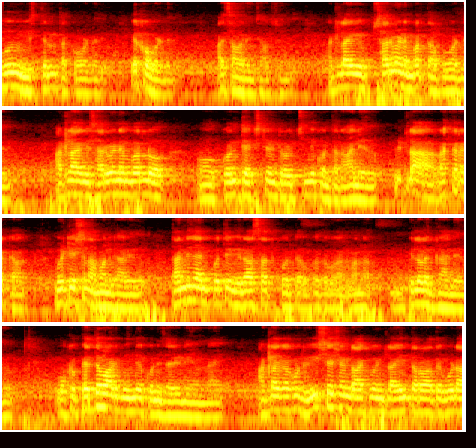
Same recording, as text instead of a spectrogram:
భూమి విస్తీర్ణం తక్కువ పడ్డది ఎక్కువ పడ్డది అది సవరించాల్సి ఉంది. అట్లాగే సర్వే నెంబర్ తప్పు పడ్డది అట్లాగే సర్వే నెంబర్లో uh, కొంత ఎక్స్టెంట్ వచ్చింది కొంత రాలేదు. ఇట్లా రకరకాల మ్యూటేషన్ అమలు కాలేదు. తండ్రి చనిపోతే విరాసత్ కొంత కొంత మన పిల్లలకు కాలేదు. ఒక పెద్దవాడి మీదే కొన్ని జరిగినవి ఉన్నాయి. అట్లా కాకుండా రిజిస్ట్రేషన్ డాక్యుమెంట్లు అయిన తర్వాత కూడా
